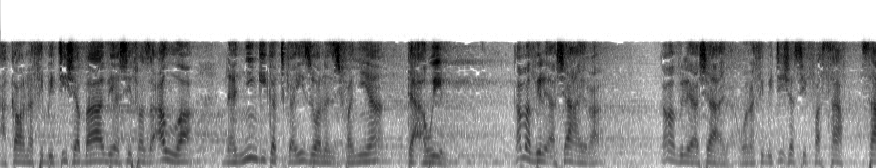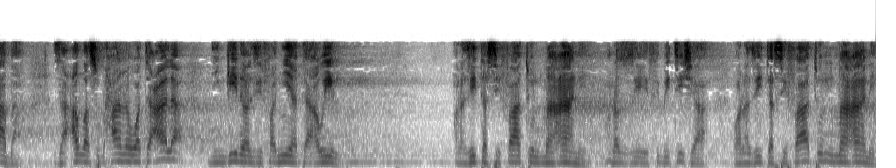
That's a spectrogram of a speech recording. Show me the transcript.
akawa anathibitisha baadhi ya sifa za Allah na nyingi katika hizo anazifanyia ta'wil kama vile ashaira kama vile ashaira wanathibitisha sifa saba za Allah subhanahu wa ta'ala nyingine wanazifanyia ta'wil wanaziita sifatul maani wanazithibitisha wanaziita sifatul maani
